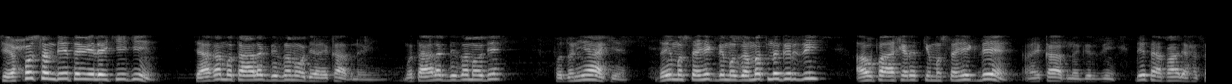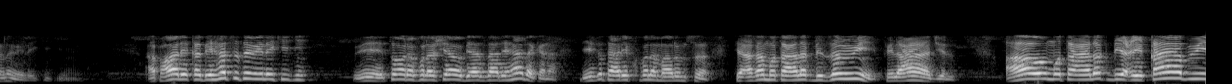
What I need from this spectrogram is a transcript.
چې حسن دې ته ویل کېږي چې هغه متعلق د زمو د عقاب نه وي متعلق د زمو دي په دنیا کې د مستحق د مزمت نه ګرځي او په آخرت کې مستحق دی عقاب نه ګرځي د ته افعال حسنه ویل کېږي افعال قبیحه څه ته ویل کیږي وی تعرف الاشیاء بازدادها ده کنه دیغه تعریف خپل معلوم سو چې هغه متعلق دي زم وی فی العاجل او متعلق دي عقاب وی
